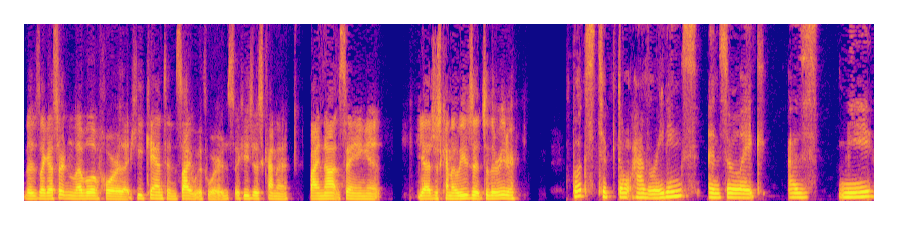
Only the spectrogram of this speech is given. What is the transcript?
there's like a certain level of horror that he can't incite with words. So he just kind of by not saying it, yeah, just kind of leaves it to the reader. Books tip don't have ratings, and so like as me,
